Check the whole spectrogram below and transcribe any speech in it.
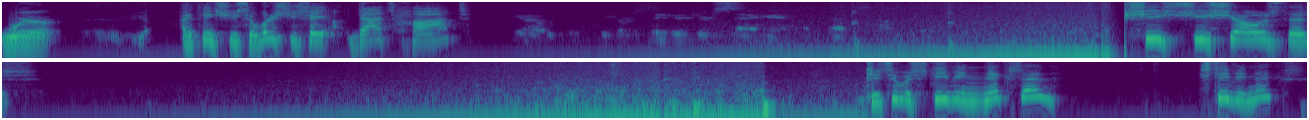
where I think she said, what did she say? That's hot? Yeah, which is her signature saying that's hot. She, she shows this. Did you see what Stevie Nicks said? Stevie Nicks?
